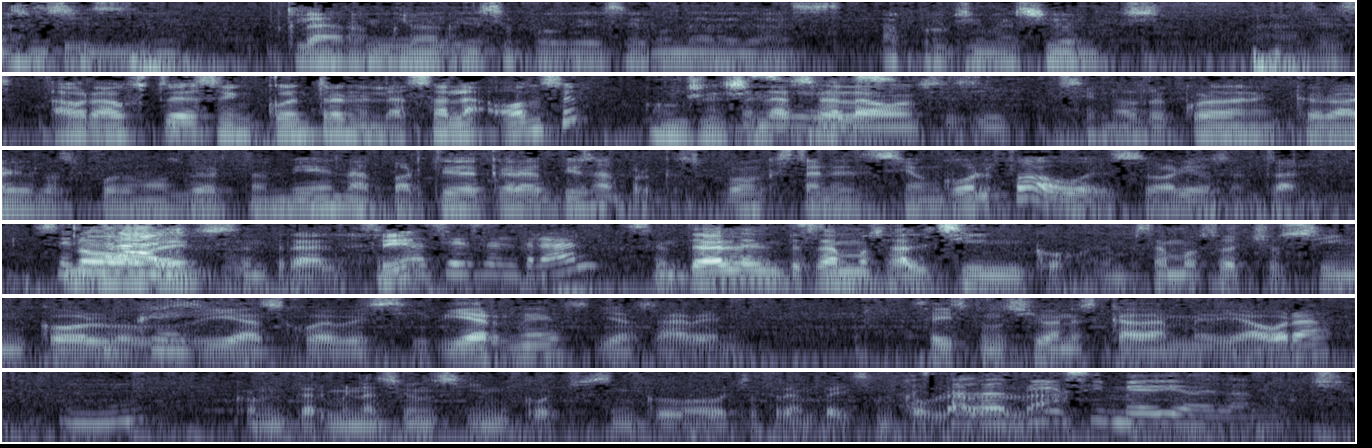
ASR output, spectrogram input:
Así si- es. Claro, claro. Eso podría ser una de las aproximaciones. Así es. Ahora, ¿ustedes se encuentran en la sala 11? 11, sí. En la sala 11, sí. Si nos recuerdan en qué horario los podemos ver también, a partir de qué hora empiezan, porque supongo que están en sesión golfa o es horario central. No, es central. ¿Sí? ¿Así es central? Central empezamos al 5, empezamos 8-5 los Ok. días jueves y viernes, ya saben, seis funciones cada media hora, Ujú. con terminación 5, 8-5, 8-35, bla, Hasta bla, las bla. diez y media de la noche.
